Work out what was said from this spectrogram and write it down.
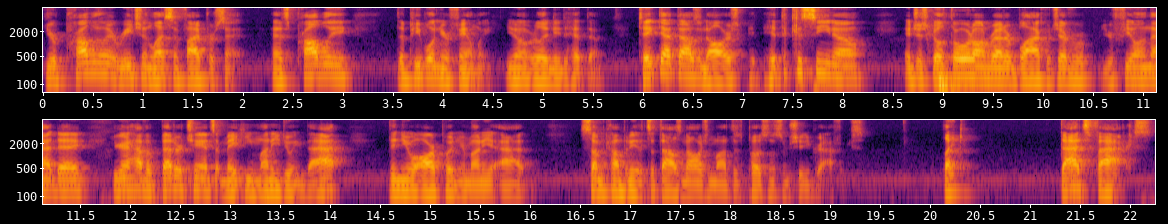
you're probably only reaching less than 5%. And it's probably the people in your family. You don't really need to hit them. Take that $1,000, hit the casino, and just go throw it on red or black, whichever you're feeling that day. You're going to have a better chance at making money doing that than you are putting your money at some company that's $1,000 a month that's posting some shitty graphics. Like, that's facts.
